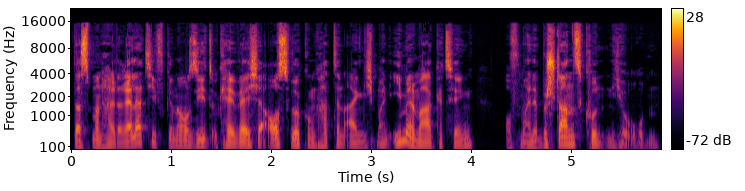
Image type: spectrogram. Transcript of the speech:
dass man halt relativ genau sieht, okay, welche Auswirkungen hat denn eigentlich mein E-Mail-Marketing auf meine Bestandskunden hier oben?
